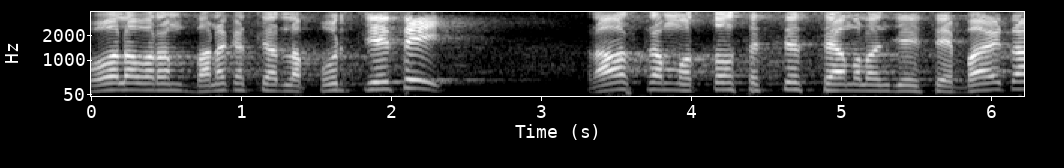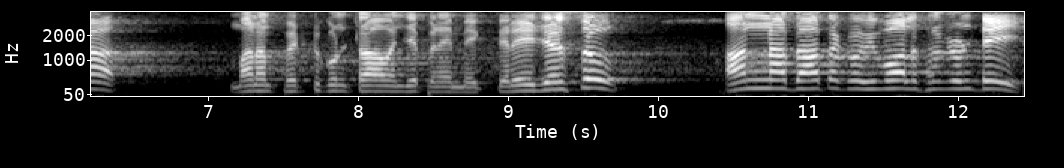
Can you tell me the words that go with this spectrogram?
పోలవరం బనకచర్ల పూర్తి చేసి రాష్ట్రం మొత్తం సస్యశ్యామలం చేసే బాధ్యత మనం పెట్టుకుంటామని చెప్పి నేను మీకు తెలియజేస్తూ అన్నదాతకు ఇవ్వాల్సినటువంటి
